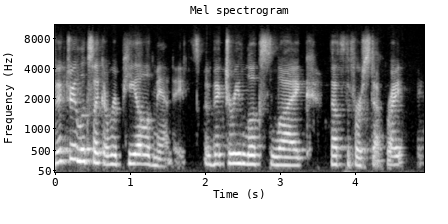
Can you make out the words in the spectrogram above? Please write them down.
Victory looks like a repeal of mandates. Victory looks like that's the first step, right? Yeah.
